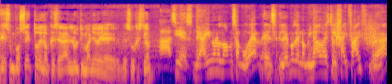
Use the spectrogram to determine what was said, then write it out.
es un boceto de lo que será el último año de, de su gestión. Así es, de ahí no nos vamos a mover. Es, le hemos denominado a esto el high five, ¿verdad?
